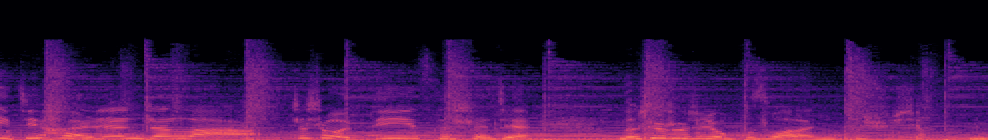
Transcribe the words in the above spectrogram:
已经很认真了，这是我第一次射箭，能射出去就不错了，你不许笑。嗯，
